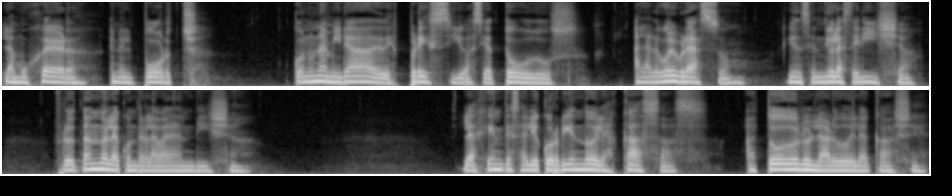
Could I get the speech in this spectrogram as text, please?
La mujer en el porche, con una mirada de desprecio hacia todos, alargó el brazo y encendió la cerilla, frotándola contra la barandilla. La gente salió corriendo de las casas a todo lo largo de la calle.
